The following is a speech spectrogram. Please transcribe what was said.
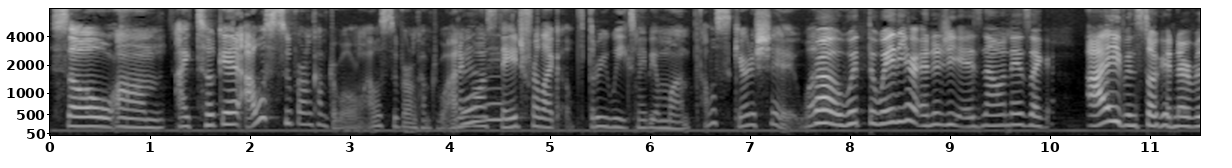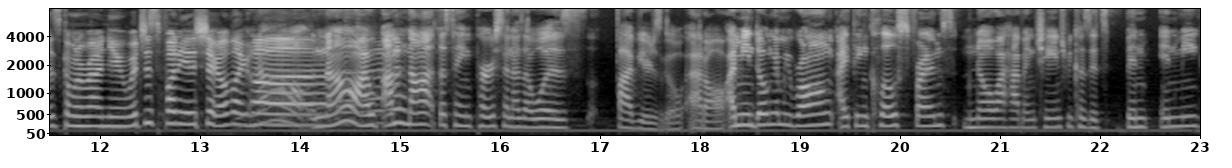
so um i took it i was super uncomfortable i was super uncomfortable i didn't go on stage for like three weeks maybe a month i was scared as shit what Bro, with the way that your energy is nowadays, like I even still get nervous coming around you, which is funny as shit. I'm like, No, uh, no, I, I'm not the same person as I was five years ago at all. I mean, don't get me wrong. I think close friends know I haven't changed because it's been in me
